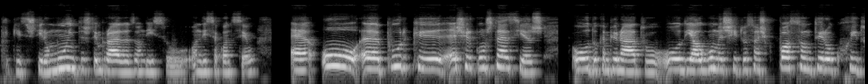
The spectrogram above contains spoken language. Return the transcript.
porque existiram muitas temporadas onde isso, onde isso aconteceu, uh, ou uh, porque as circunstâncias ou do campeonato ou de algumas situações que possam ter ocorrido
